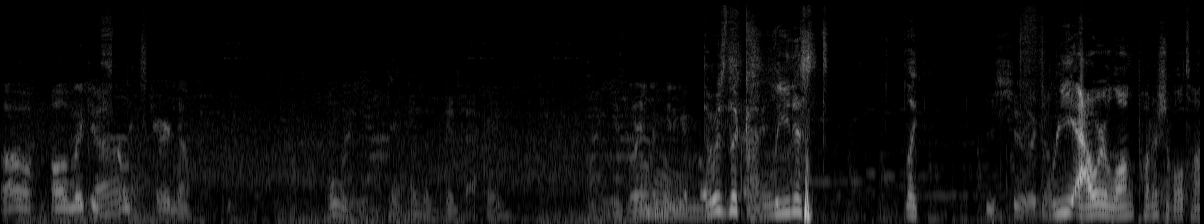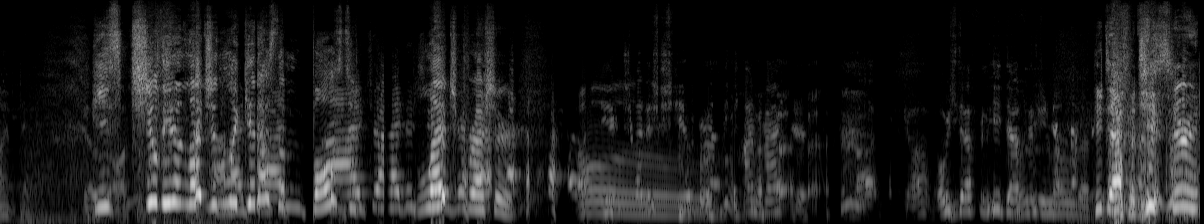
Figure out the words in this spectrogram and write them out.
Oh. Oh, Lincoln's Yeah. so scared now. oh, that was a good back right? He's learning the meaning of. Oh. That was the cleanest, like, You should have gone. three hour long punish of all time. That was He's awesome. shielding at ledge and Lincoln has the balls to ledge pressure. Oh, He tried to shield grab the time back there. God, God. Oh, he's definitely. He Don't definitely. you know that? He definitely he's serious.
